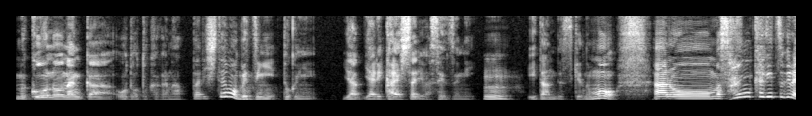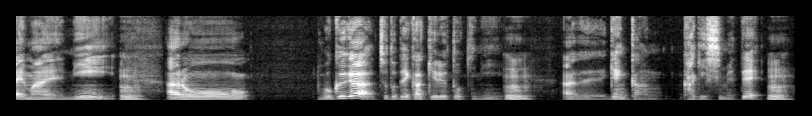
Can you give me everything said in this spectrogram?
向こうのなんか音とかが鳴ったりしても別に特にややり返したりはせずにうん。いたんですけどもあのーまあ3ヶ月ぐらい前に、うん。あのー僕がちょっと出かける時に、うん。あれ玄関鍵閉めて、うん。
